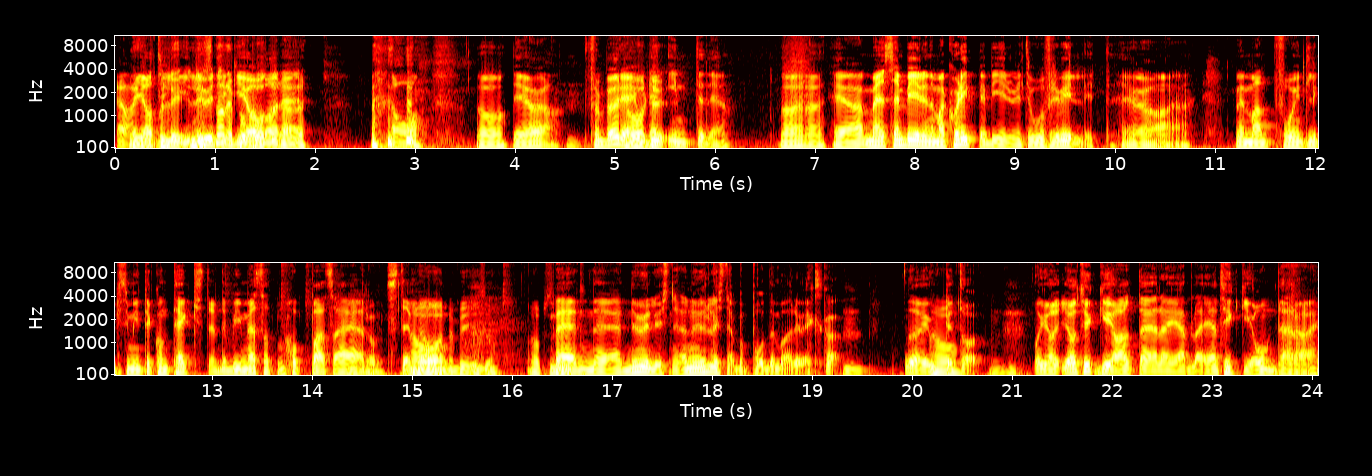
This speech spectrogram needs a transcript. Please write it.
Ja, jag Ly- tycker, nu lyssnar ni på jag podden bara... eller? Ja, Ja, det gör jag. Från början Ja, gjorde du- jag inte det. nej nej. Ja, men sen blir det när man klipper blir det lite ofrivilligt. Ja. Men man får ju inte, liksom inte kontexten. Det blir mest att man hoppar så här och stämmer Ja av. det blir ju så. Absolut. Men eh, nu lyssnar jag, nu lyssnar jag på podden varje vecka. Mm. Det har jag gjort Ja. ett tag. Och jag, jag tycker ju allt det här jävla, jag tycker ju om det här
